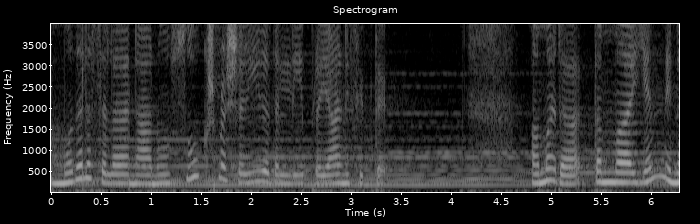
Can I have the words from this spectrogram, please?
ಮೊದಲ ಸಲ ನಾನು ಸೂಕ್ಷ್ಮ ಶರೀರದಲ್ಲಿ ಪ್ರಯಾಣಿಸಿದ್ದೆ. ಅಮರ ತಮ್ಮ ಎಂದಿನ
